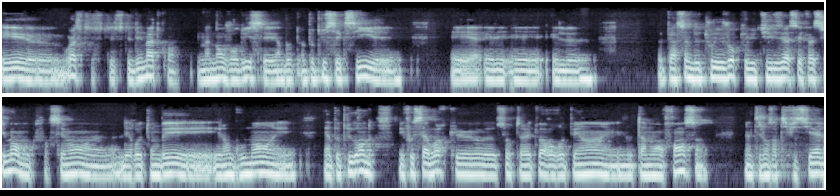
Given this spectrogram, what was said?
et euh, voilà, c'était des maths, quoi. Maintenant, aujourd'hui, c'est un peu, plus sexy et, et, et, le, la personne de tous les jours peut l'utiliser assez facilement. Donc forcément, les retombées et, l'engouement est, est un peu plus grande. Il faut savoir que sur le territoire européen et notamment en France, l'intelligence artificielle,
